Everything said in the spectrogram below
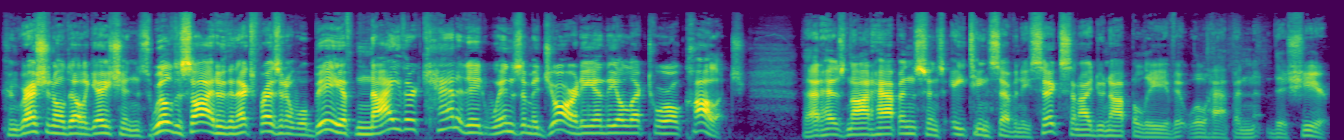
congressional delegations will decide who the next president will be if neither candidate wins a majority in the Electoral College. That has not happened since 1876, and I do not believe it will happen this year.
